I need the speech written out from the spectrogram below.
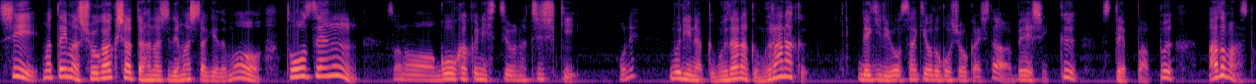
しまた今初学者って話出ましたけども当然その合格に必要な知識をね無理なく無駄なくムラなくできるよう先ほどご紹介したベーシックステップアップアドバンスと、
